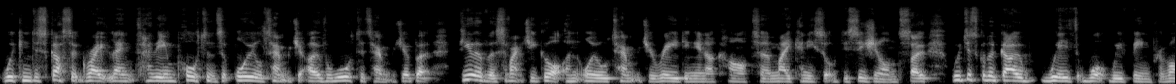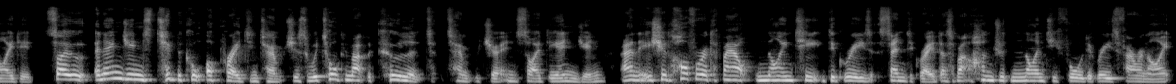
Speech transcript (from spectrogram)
we can discuss at great length the importance of oil temperature over water temperature, but few of us have actually got an oil temperature reading in our car to make any sort of decision on. So we're just going to go with what we've been provided. So an engine's typical operating temperature, so we're talking about the coolant temperature inside the engine, and it should hover at about 90 degrees centigrade. That's about 194 degrees Fahrenheit.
